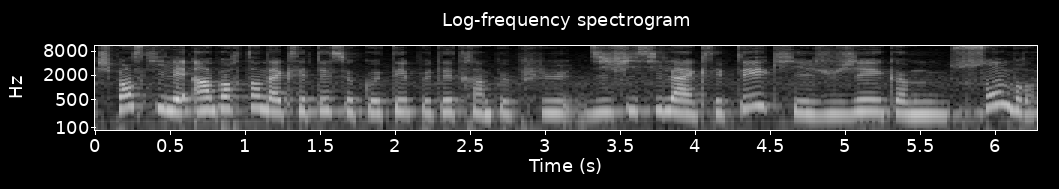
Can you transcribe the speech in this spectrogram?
Je pense qu'il est important d'accepter ce côté peut-être un peu plus difficile à accepter, qui est jugé comme sombre,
